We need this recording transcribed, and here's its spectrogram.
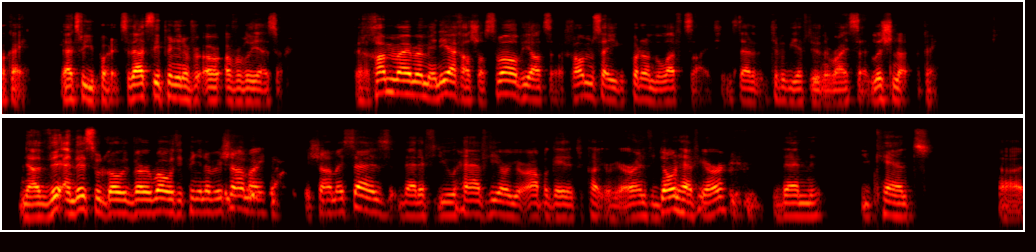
Okay that's where you put it. So that's the opinion of, of, of Rabbi Eliezer Chacham say you can put it on the left side instead of typically you have to do it on the right side. Lishna, okay. Now, th- and this would go very well with the opinion of Ishamai. Ishamai says that if you have here, you're obligated to cut your hair, and if you don't have hair, then you can't. Uh,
